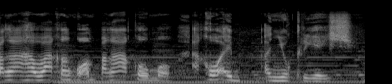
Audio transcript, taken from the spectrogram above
Pangahawakan ko ang pangako mo. Ako ay a new creation.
